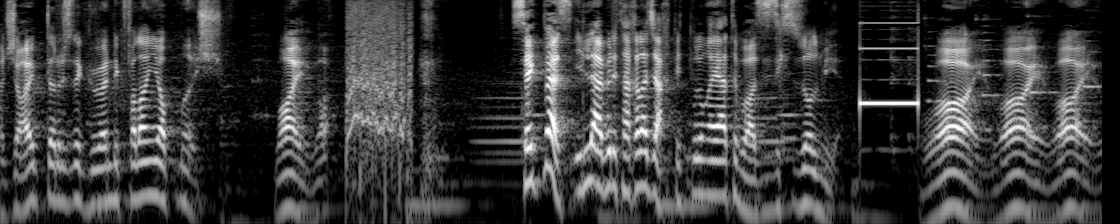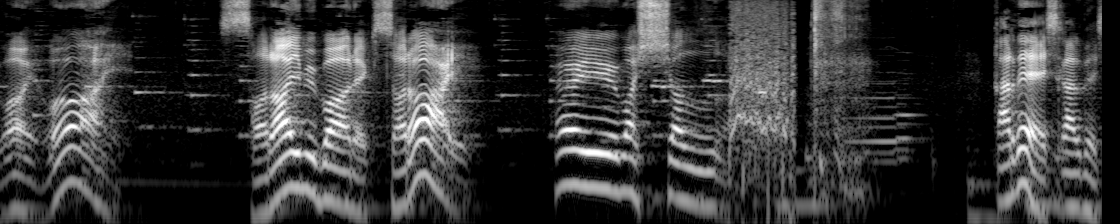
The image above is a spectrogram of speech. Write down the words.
Acayip derecede güvenlik falan yapmış. Vay vay. Sekmez. İlla biri takılacak. Pitbull'un hayatı bu. Azizliksiz olmuyor. Vay vay vay vay vay. Saray mübarek saray. Hey maşallah. kardeş kardeş.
